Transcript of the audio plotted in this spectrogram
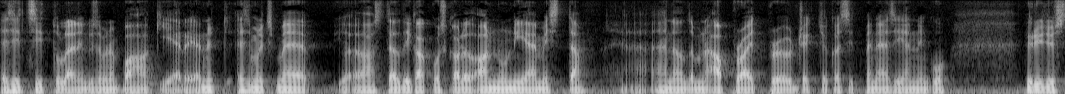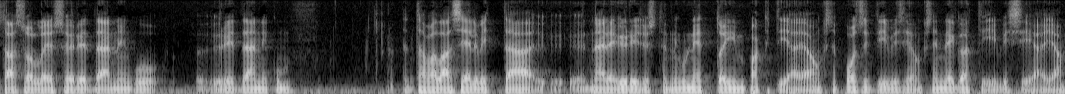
Ja sitten sit tulee niin semmoinen paha kierre. Ja nyt esimerkiksi me haasteltiin kakkoskaudella Annu Niemistä. Hänellä on tämmöinen Upright Project, joka sitten menee siihen niin kuin yritystasolle, jossa yritetään, niin kuin, yritetään niin kuin tavallaan selvittää näiden yritysten niin kuin nettoimpaktia ja onko se positiivisia, onko se negatiivisia. Ja,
